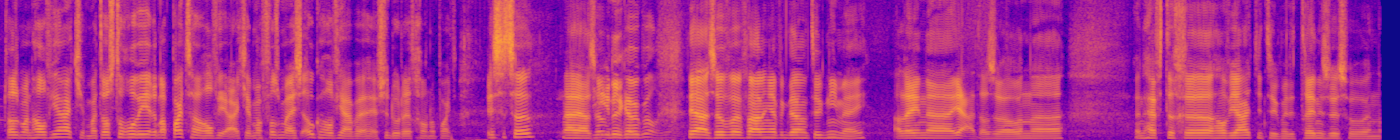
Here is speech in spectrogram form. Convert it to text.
Het was maar een halfjaartje, maar het was toch wel weer een apart halfjaartje. Maar volgens mij is ook een half jaar bij FC Dordrecht gewoon apart. Is het zo? Nou ja, zo... Die indruk heb ik wel. Ja. ja, zoveel ervaring heb ik daar natuurlijk niet mee. Alleen ja, dat is wel een, een heftig halfjaartje natuurlijk met de trainerswissel en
